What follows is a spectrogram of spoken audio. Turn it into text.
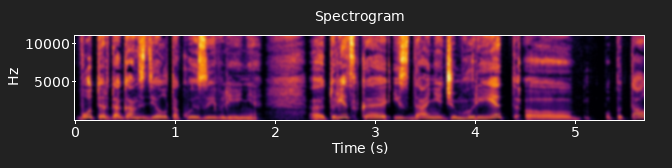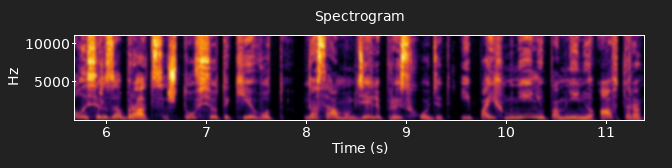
Вот Эрдоган сделал такое заявление. Э, турецкое издание «Джимгуриет» э, попыталось разобраться, что все-таки вот на самом деле происходит. И по их мнению, по мнению автора,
